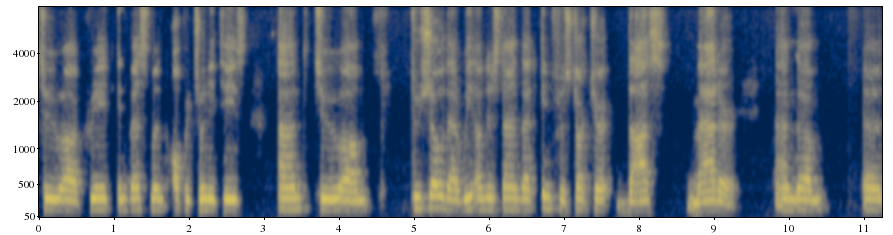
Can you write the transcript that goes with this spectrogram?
to uh, create investment opportunities and to um, to show that we understand that infrastructure does matter. And um, uh,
